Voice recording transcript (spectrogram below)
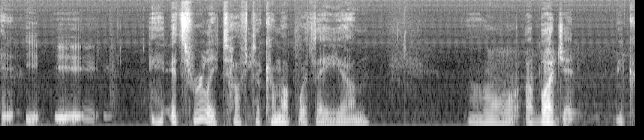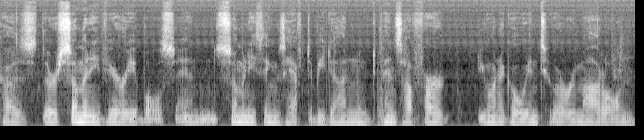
i- i- i- it's really tough to come up with a um, oh, a budget because there are so many variables and so many things have to be done. It depends how far you want to go into a remodel. And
